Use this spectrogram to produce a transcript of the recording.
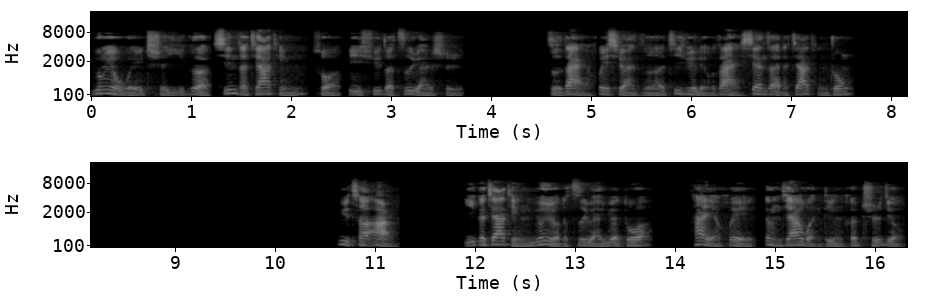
拥有维持一个新的家庭所必需的资源时，子代会选择继续留在现在的家庭中。预测二：一个家庭拥有的资源越多，它也会更加稳定和持久。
